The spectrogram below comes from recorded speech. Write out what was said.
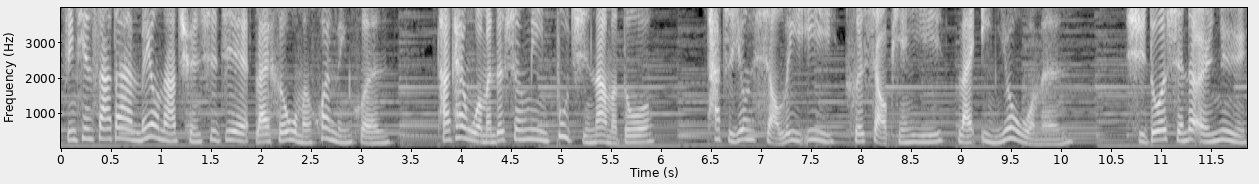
今天撒旦没有拿全世界来和我们换灵魂。他看我们的生命不值那么多，他只用小利益和小便宜来引诱我们。许多神的儿女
